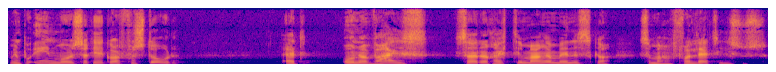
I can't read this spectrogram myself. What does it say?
Men på en måde, så kan jeg godt forstå det. At undervejs, så er der rigtig mange mennesker, som har forladt Jesus.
